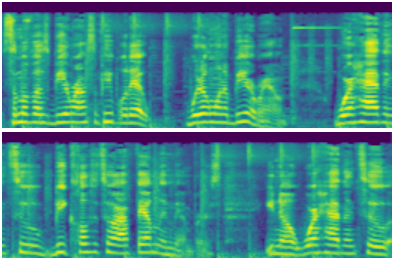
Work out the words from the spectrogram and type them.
some of us, be around some people that we don't want to be around. We're having to be closer to our family members. You know, we're having to,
